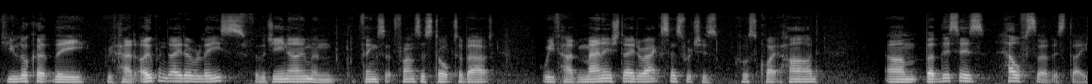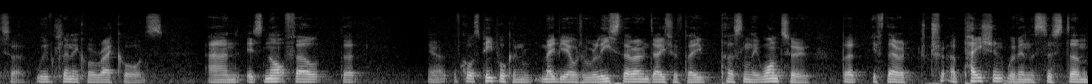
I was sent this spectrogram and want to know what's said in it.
if you look at the, we've had open data release for the genome and things that Francis talked about. We've had managed data access, which is, of course, quite hard. Um, but this is health service data with clinical records. And it's not felt that, you know, of course, people can maybe able to release their own data if they personally want to. But if they're a, a patient within the system,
